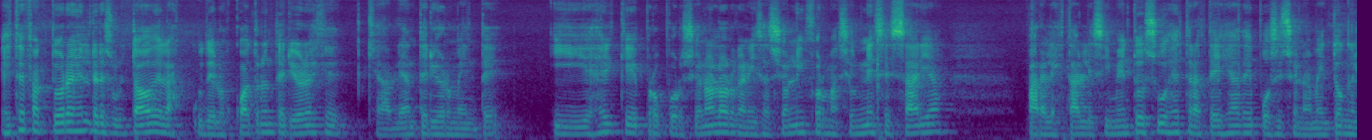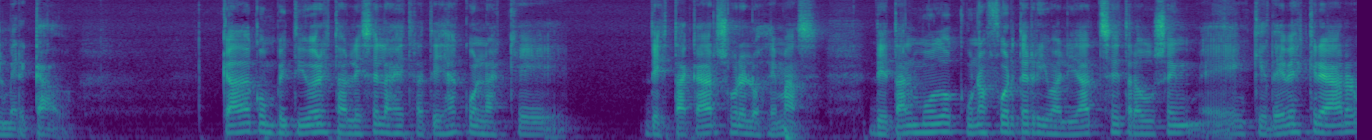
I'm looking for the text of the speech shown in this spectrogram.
Este factor es el resultado de, las, de los cuatro anteriores que, que hablé anteriormente y es el que proporciona a la organización la información necesaria para el establecimiento de sus estrategias de posicionamiento en el mercado. Cada competidor establece las estrategias con las que destacar sobre los demás, de tal modo que una fuerte rivalidad se traduce en, que debes crear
